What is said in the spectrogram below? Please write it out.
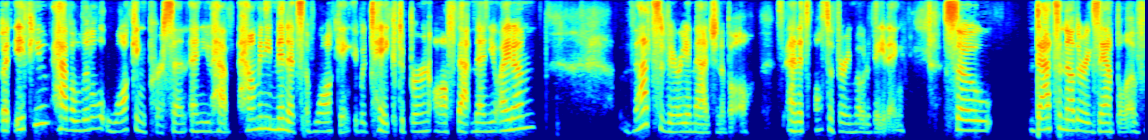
But if you have a little walking person and you have how many minutes of walking it would take to burn off that menu item? That's very imaginable and it's also very motivating. So that's another example of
